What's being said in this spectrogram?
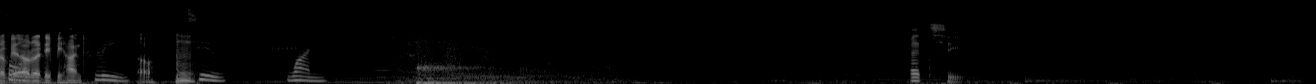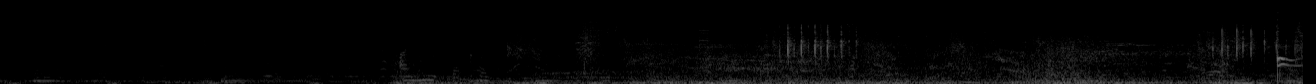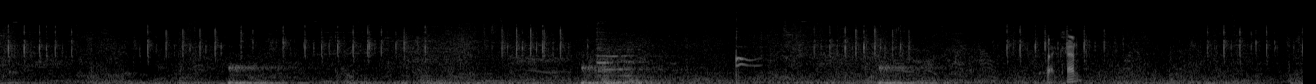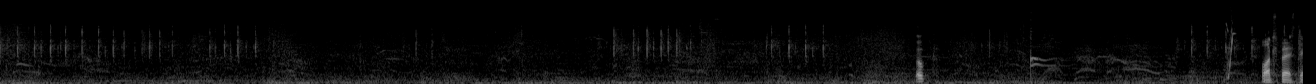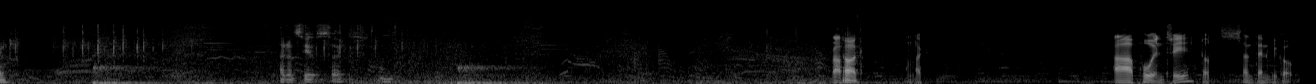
But we're Four. already behind. Three, Oh. Hmm. two, one. Let's see. Watch bursting. I don't see the six. Rough. Oh, Unlucky. Uh, pull in three dots and then we go.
